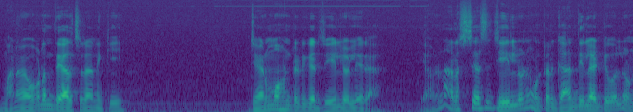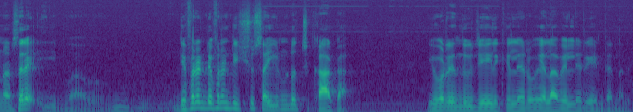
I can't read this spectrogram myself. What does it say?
మనం ఎవరిని తేల్చడానికి? జగన్మోహన్ రెడ్డి గారు జైల్లో లేరా? ఎవరైనా అరెస్ట్ చేస్తే జైల్లోనే ఉంటారు. గాంధీ లాంటి వాళ్ళు ఉన్నారు. సరే డిఫరెంట్ డిఫరెంట్ ఇష్యూస్ అయి ఉండొచ్చు కాక. ఎవరు ఎందుకు జైలుకి వెళ్ళారు ఎలా వెళ్ళారు ఏంటన్నది.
